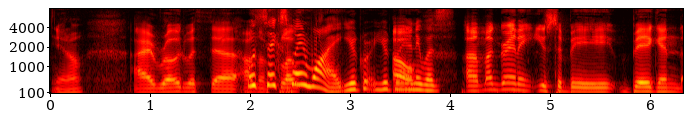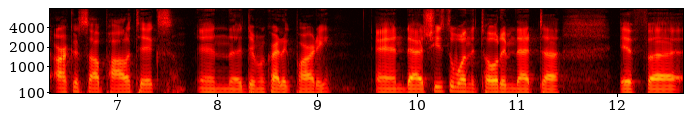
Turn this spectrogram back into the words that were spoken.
You know, I rode with on Let's the explain why your your granny Oh, was. Uh, my granny used to be big in Arkansas politics in the Democratic Party, and uh, she's the one that told him that uh, if uh,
